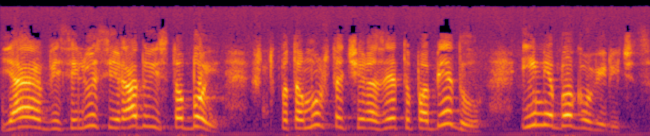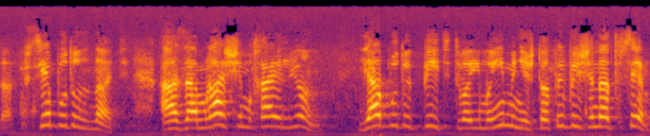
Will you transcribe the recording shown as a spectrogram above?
я веселюсь и радуюсь тобой, потому что через эту победу имя Бога увеличится. Все будут знать. А замрашим хайльон, я буду пить твоему имени, что ты выше над всем.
